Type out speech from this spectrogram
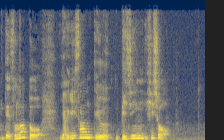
でその後八木さんっていう美人秘書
